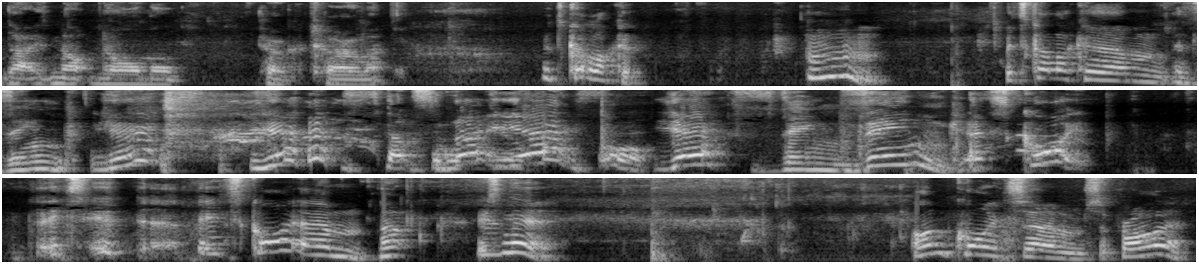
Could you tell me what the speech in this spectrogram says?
That is not normal Coca Cola. It's got like a. Mmm. It's got like a. Um, A zing. yes! Yes! That's That, yes! Yes! Zing. Zing! It's quite. It's it, it's quite um, isn't it? I'm quite um surprised.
